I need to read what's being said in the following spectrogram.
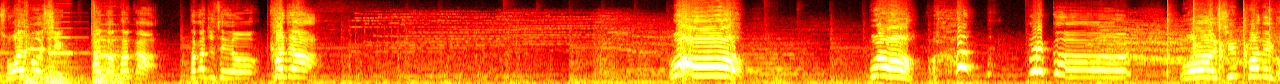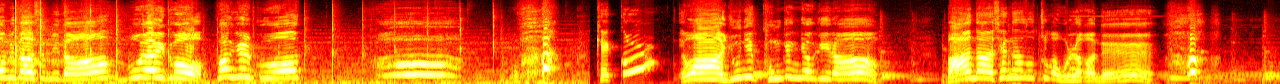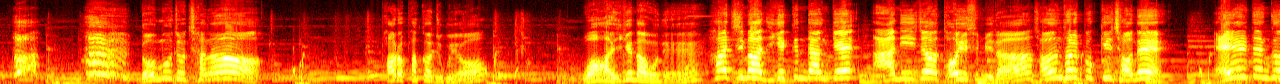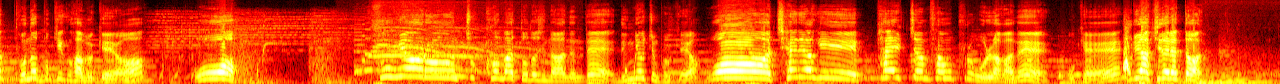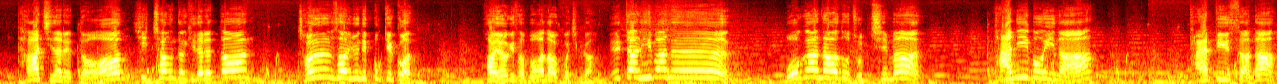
좋아요 한 번씩. 파가 파가. 파가주세요. 가자 와! 뭐야? 백걸 와 심판의 검이 나왔습니다. 뭐야 이거? 확률 부원 개꿀? 와 유닛 공격력이랑 만화 생산 속도가 올라가네. 너무 좋잖아. 바로 바꿔주고요. 와 이게 나오네. 하지만 이게 끝난 게 아니죠. 더 있습니다. 전설 뽑기 전에 L등급 도넛 뽑기고 가볼게요. 오. 풍요로운 초코맛 도넛이 나왔는데 능력 좀 볼게요. 와 체력이 8.35% 올라가네. 오케이. 우리가 기다렸던 다 같이 기다렸던 시청도 기다렸던 전설 유닛 뽑기권. 과 여기서 뭐가 나올 것인가? 일단 히바는 뭐가 나와도 좋지만 바니보이나? 달피우스나?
